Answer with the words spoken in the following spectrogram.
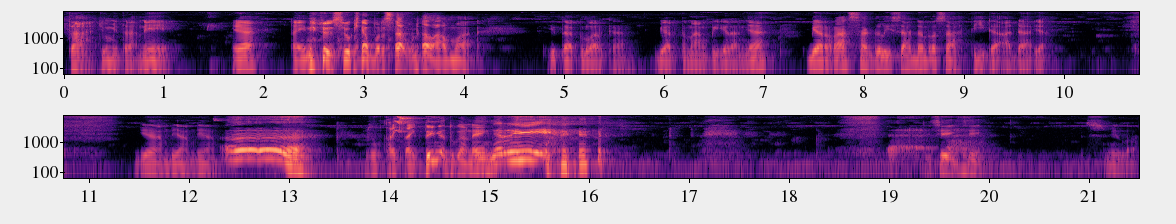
Nah, Jumitra nih, ya. Nah ini rusuk yang besar udah lama. Kita keluarkan biar tenang pikirannya, biar rasa gelisah dan resah tidak ada ya. Diam, diam, diam. Uh. Lu tarik tarik tinggal tuh kan, Neng. Nyeri. cing, cing. Bismillah.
